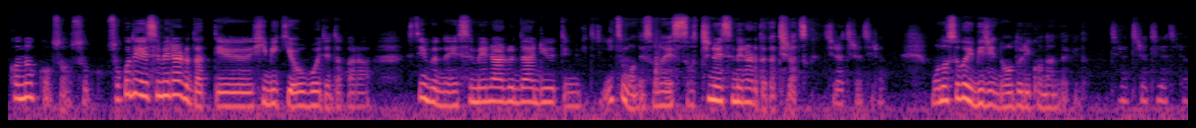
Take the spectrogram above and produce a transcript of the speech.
この子そうそそこでエスメラルダっていう響きを覚えてたからスティーブンのエスメラルダ流っていうのいつもねそのそっちのエスメラルダがちらつく。チラチラチラ。ものすごい美人の踊り子なんだけど。チラチラチラチラ。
